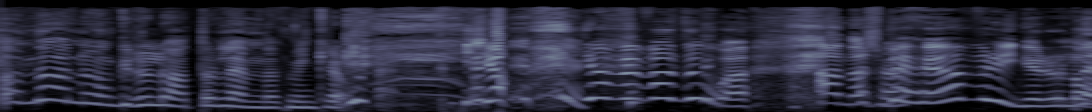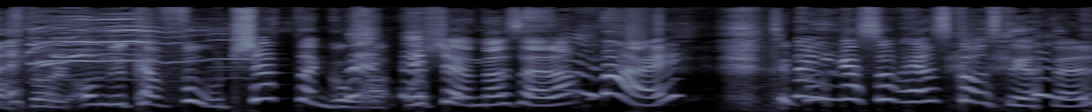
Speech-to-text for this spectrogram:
Ja, nu har nog rullatorn lämnat min kropp. ja, ja, men vadå? Annars behöver du ingen rullator om du kan fortsätta gå och känna så här, nej, det är inga som helst konstigheter.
